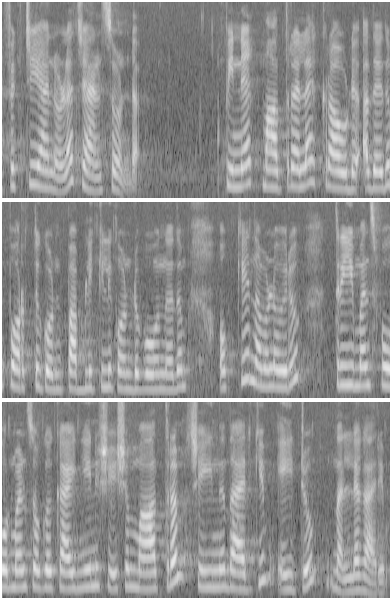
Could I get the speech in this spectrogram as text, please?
അഫക്റ്റ് ചെയ്യാനുള്ള ചാൻസ് ഉണ്ട്. പിന്നെ മാത്രമല്ല ക്രൗഡ് അതായത് പുറത്ത് കൊണ്ട് പബ്ലിക്കിൽ കൊണ്ടുപോകുന്നതും ഒക്കെ നമ്മളൊരു ത്രീ മന്ത്സ് ഫോർ മന്ത്സ് ഒക്കെ കഴിഞ്ഞതിന് ശേഷം മാത്രം ചെയ്യുന്നതായിരിക്കും ഏറ്റവും നല്ല കാര്യം.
